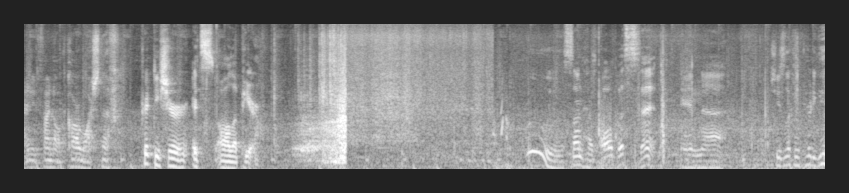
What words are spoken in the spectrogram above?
I need to find all the car wash stuff. Pretty sure it's all up here. Sun has all but set, and uh, she's looking pretty good.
